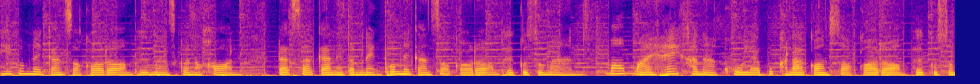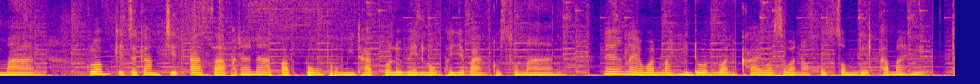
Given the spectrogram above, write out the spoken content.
ที่ผู้อำนวยการสกรอำเภอเมืองสกลนคร รักษาการในตำแหน่งผู้อำนวยการสกรอำเภอกุสุมาน มอบหมายให้คณะครูและบุคลากรสกรอำเภอกุสุมานร่วมกิจกรรมจิตอาสาพัฒนาปรับปรุงภูมิทัศน์บริเวณโรงพยาบาลกุสุมาน เนื่องในวันมหิดลวันคล้ายวันสวรรคตสมเด็จพระมหิท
